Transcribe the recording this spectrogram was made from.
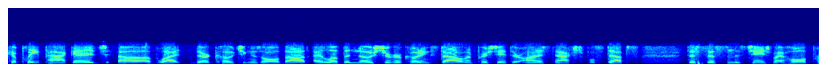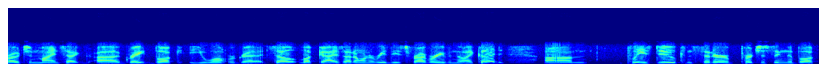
complete package uh, of what their coaching is all about. I love the no sugarcoating style and appreciate their honest and actionable steps. This system has changed my whole approach and mindset. Uh, great book. You won't regret it. So, look, guys, I don't want to read these forever, even though I could. Um, please do consider purchasing the book.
